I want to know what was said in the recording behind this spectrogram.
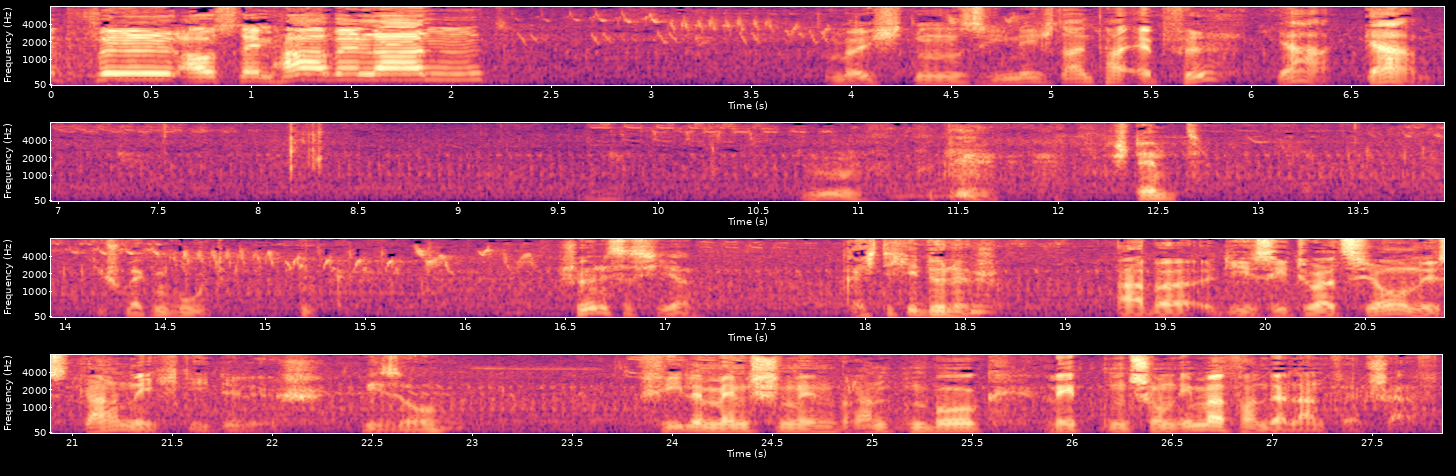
Äpfel aus dem Havelland. Möchten Sie nicht ein paar Äpfel? Ja, gern. Mm. Stimmt. Die schmecken gut. Schön ist es hier. Richtig idyllisch. Aber die Situation ist gar nicht idyllisch. Wieso? Viele Menschen in Brandenburg lebten schon immer von der Landwirtschaft.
